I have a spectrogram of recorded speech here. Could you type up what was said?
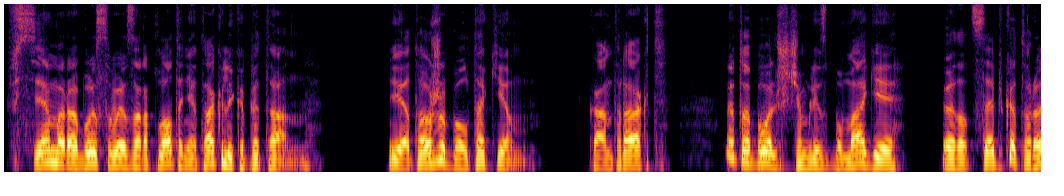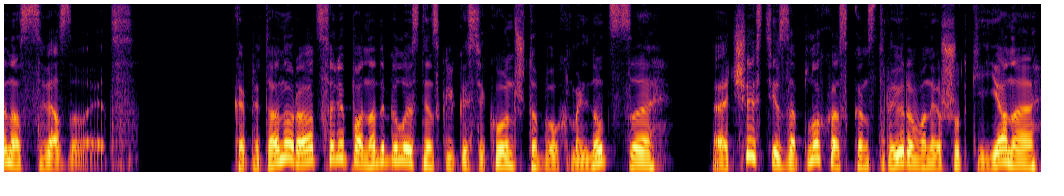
Все мы рабы своей зарплаты, не так ли, капитан? Я тоже был таким. Контракт — это больше, чем лист бумаги, это цепь, которая нас связывает». Капитану Рацелю понадобилось несколько секунд, чтобы ухмыльнуться, отчасти из-за плохо сконструированной шутки Яна,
